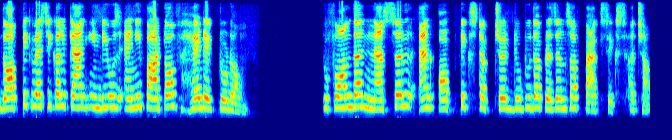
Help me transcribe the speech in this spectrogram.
the optic vesicle can induce any part of head ectoderm to form the nasal and optic structure due to the presence of Pax six अच्छा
